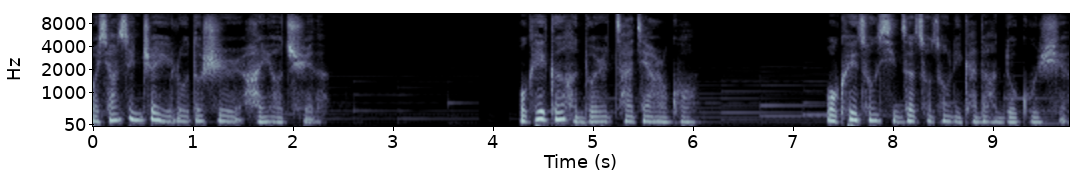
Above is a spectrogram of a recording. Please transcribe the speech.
我相信这一路都是很有趣的。我可以跟很多人擦肩而过，我可以从行色匆匆里看到很多故事，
